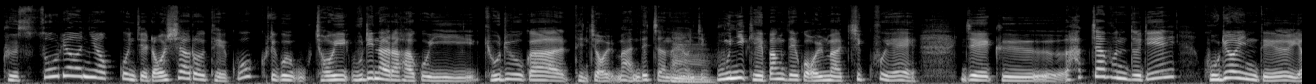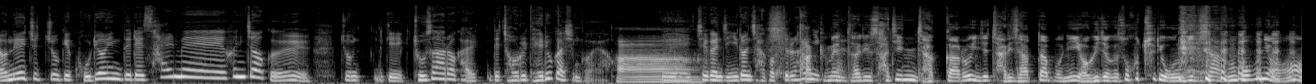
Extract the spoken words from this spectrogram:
그 소련이었고 이제 러시아로 되고 그리고 저희 우리나라하고 이 교류가 된 지 얼마 안 됐잖아요. 음. 이제 문이 개방되고 얼마 직후에 이제 그 학자분들이 고려인들 연해주 쪽의 고려인들의 삶의 흔적을 좀 이렇게 조사하러 갈 때 저를 데려가신 거예요. 아. 네, 제가 이제 이런 작업들을 하니까 다큐멘터리 사진 작가로 이제 자리 잡다 보니 여기저기서 호출이 옮기기 시작한 거군요.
